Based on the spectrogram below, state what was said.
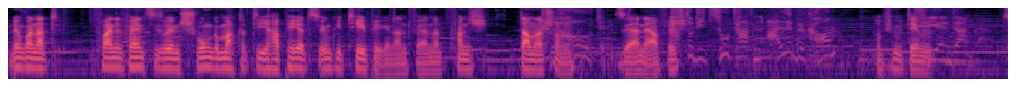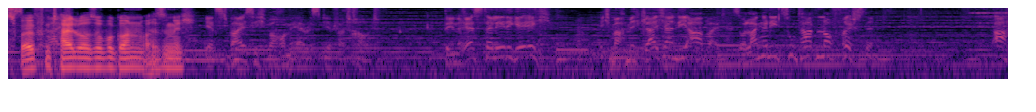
Und irgendwann hat Final Fantasy so den Schwung gemacht, dass die HP jetzt irgendwie TP genannt werden. Das fand ich damals schon sehr nervig. Die Zutaten alle bekommen? Habe ich mit dem. Zwölften Teil oder so begonnen, weiß ich nicht. Jetzt weiß ich, warum Eris dir vertraut. Den Rest erledige ich. Ich mache mich gleich an die Arbeit, solange die Zutaten noch frisch sind. Ach,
